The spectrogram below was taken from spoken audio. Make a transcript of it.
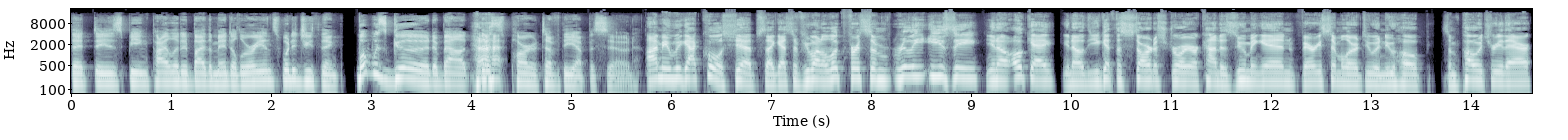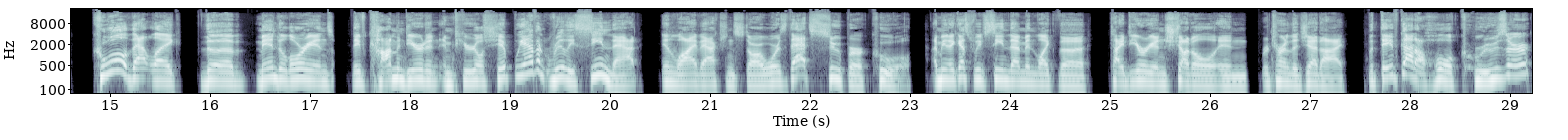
that is being piloted by the Mandalorians. What did you think? What was good about this part of the episode? I mean, we got cool ships. I guess if you want to look for some really easy, you know, okay, you know, you get the Star Destroyer kind of zooming in, very similar to A New Hope, some poetry there. Cool that, like, the Mandalorians, they've commandeered an Imperial ship. We haven't really seen that in live action Star Wars. That's super cool. I mean, I guess we've seen them in, like, the Tydirium shuttle in Return of the Jedi, but they've got a whole cruiser.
